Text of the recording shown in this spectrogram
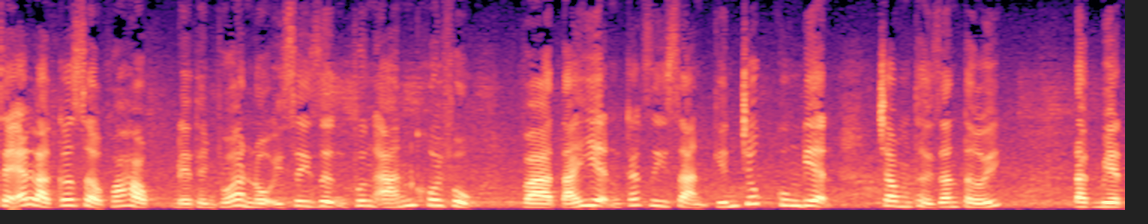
sẽ là cơ sở khoa học để thành phố Hà Nội xây dựng phương án khôi phục và tái hiện các di sản kiến trúc cung điện trong thời gian tới đặc biệt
